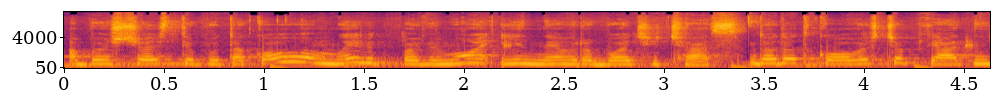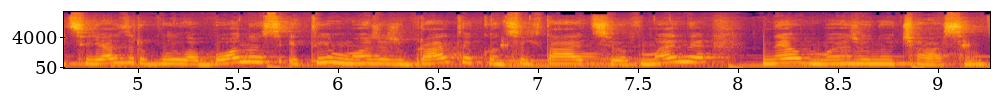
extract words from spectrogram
або щось типу такого, ми відповімо і не в робочий час. Додатково, щоп'ятниці я зробила бонус, і ти можеш брати консультацію в мене необмежену часом.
